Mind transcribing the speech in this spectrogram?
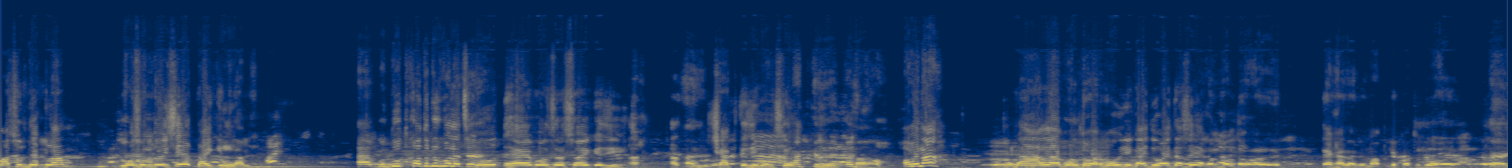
বাছুর দেখলাম পছন্দ হয়েছে তাই কিনলাম। দুধ কতটুকু বলেছে? দুধ হ্যাঁ বলছে ছয় কেজি। সাত কেজি বলছে। হবে না? এটা আল্লাহ বলতে পারব যে গাই দুয়াইতেছে এখন বলতে দেখা যাবে মাপলে কত দূর হবে তাই?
